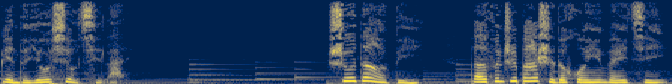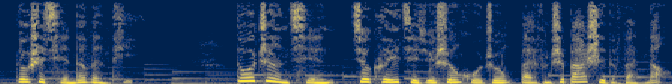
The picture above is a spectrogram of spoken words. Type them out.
变得优秀起来。说到底，百分之八十的婚姻危机都是钱的问题，多挣钱就可以解决生活中百分之八十的烦恼。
